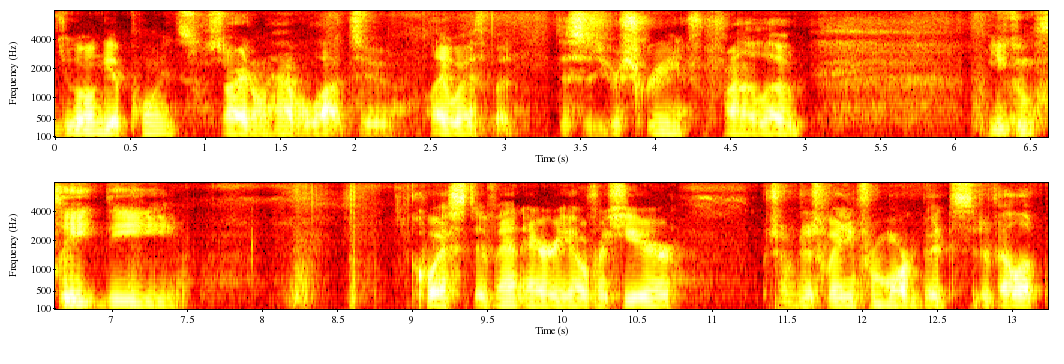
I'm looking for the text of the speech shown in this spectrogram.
You go and get points. Sorry I don't have a lot to play with, but this is your screen if you finally load. You complete the quest event area over here, which I'm just waiting for more goods to develop.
